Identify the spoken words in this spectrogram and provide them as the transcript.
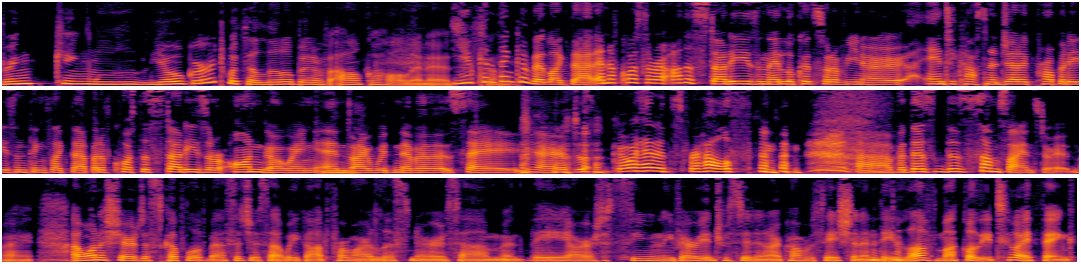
drinking yogurt with a little bit of alcohol in it. You can So- think of it like that. And of course, there are other studies and they look at sort of, you know, anti carcinogenic properties and things like that. But of course, the studies are ongoing and Mm-hmm. I would never say, you know, just go ahead, it's for health. uh, but there's, there's some science to it. Right. I want to share just a couple of messages that we got from our listeners. Um, they are seemingly very interested in our conversation and they love makgeolli too, I think.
